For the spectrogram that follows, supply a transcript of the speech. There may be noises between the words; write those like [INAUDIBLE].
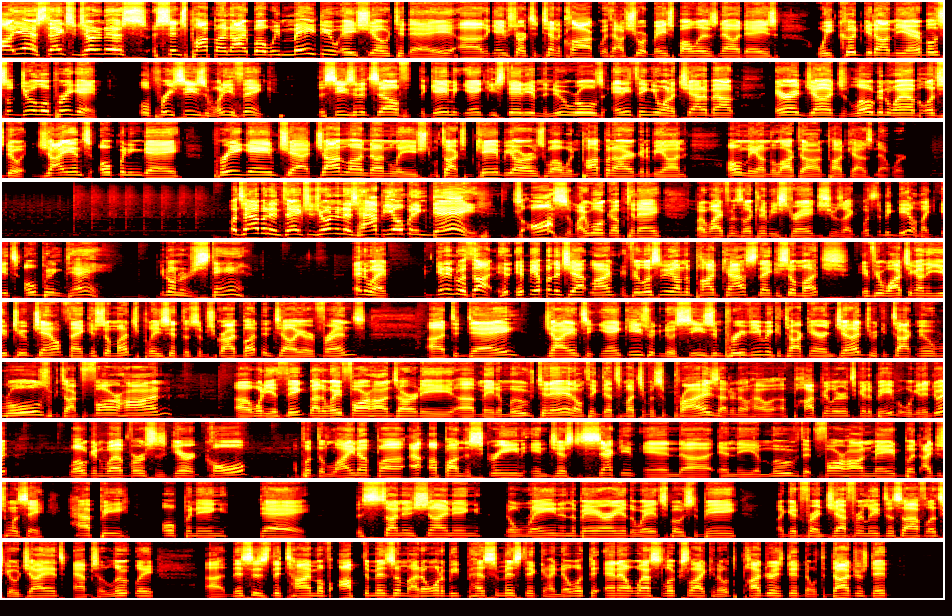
Oh, yes. Thanks for joining us. Since Papa and I, well, we may do a show today. Uh, the game starts at 10 o'clock with how short baseball is nowadays. We could get on the air, but let's do a little pregame, a little preseason. What do you think? The season itself, the game at Yankee Stadium, the new rules, anything you want to chat about. Aaron Judge, Logan Webb, let's do it. Giants opening day, pregame chat, John Lund Unleashed. We'll talk some KNBR as well when Pop and I are going to be on only on the Locked On Podcast Network. What's happening? Thanks for joining us. Happy opening day. It's awesome. I woke up today. My wife was looking at me strange. She was like, What's the big deal? I'm like, It's opening day. You don't understand. Anyway, get into a thought. Hit, hit, me up in the chat line. If you're listening on the podcast, thank you so much. If you're watching on the YouTube channel, thank you so much. Please hit the subscribe button and tell your friends. Uh, today, Giants at Yankees. We can do a season preview. We can talk Aaron Judge. We can talk new rules. We can talk Farhan. Uh, what do you think? By the way, Farhan's already uh, made a move today. I don't think that's much of a surprise. I don't know how uh, popular it's going to be, but we'll get into it. Logan Webb versus Gerrit Cole. I'll put the lineup uh, up on the screen in just a second, and uh, and the uh, move that Farhan made. But I just want to say happy opening day. The sun is shining. No rain in the Bay Area the way it's supposed to be. My good friend Jeffrey leads us off. Let's go Giants! Absolutely. Uh, this is the time of optimism. I don't want to be pessimistic. I know what the NL West looks like. I know what the Padres did. Know what the Dodgers did.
